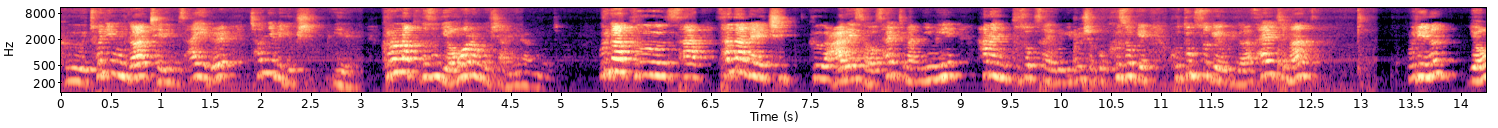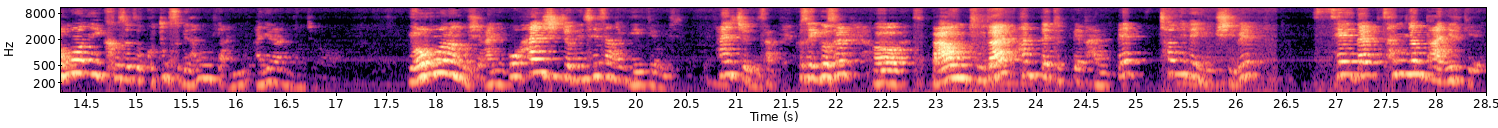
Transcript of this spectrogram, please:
그 초림과 재림 사이를 1260일. 그러나 그것은 영원한 곳이 아니라는 거죠. 우리가 그 사, 사단의 집그 아래서 살지만 이미 하나님 구속 사역을 이루셨고 그 속에 고통 속에 우리가 살지만 우리는 영원히 그것에서 고통 속에 사는 게 아니, 아니라는 거죠. 영원한 곳이 아니고 한시적인 세상을 얘기하고 있어요. 한시적인 삶. 그래서 이것을 어, 42달, 한때, 두때, 반때, 1260일, 세 달, 3년 반 이렇게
